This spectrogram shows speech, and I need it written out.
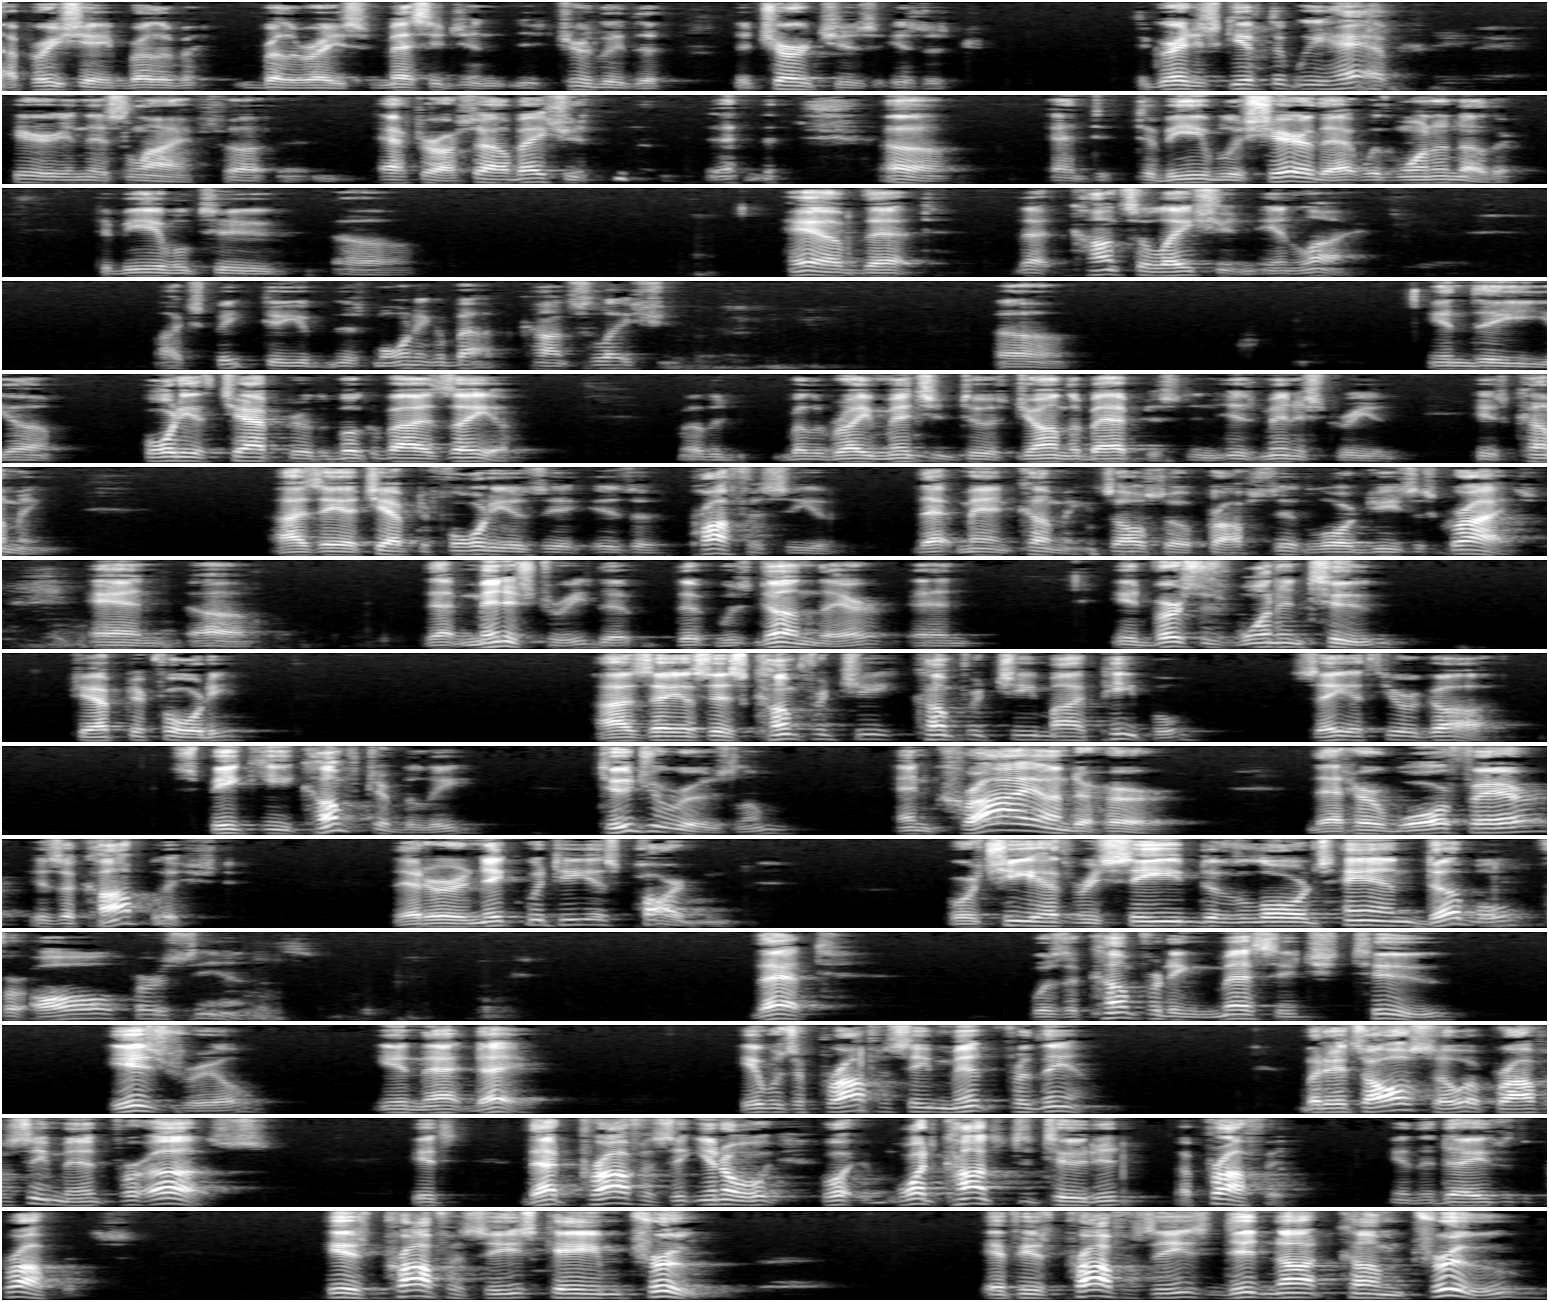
I appreciate brother brother Ray's message, and truly the the church is is a, the greatest gift that we have here in this life uh, after our salvation, uh, and to, to, be able to share that with one another, to be able to uh, have that that consolation in life. I'd like to speak to you this morning about consolation. Uh, in the uh, 40th chapter of the book of Isaiah. Brother, Brother Ray mentioned to us John the Baptist and his ministry and his coming. Isaiah chapter 40 is a, is a prophecy of that man coming. It's also a prophecy of the Lord Jesus Christ. And, uh, that ministry that, that was done there. And in verses 1 and 2, chapter 40, Isaiah says, Comfort ye, comfort ye my people, saith your God. Speak ye comfortably to Jerusalem and cry unto her that her warfare is accomplished, that her iniquity is pardoned. For she hath received of the Lord's hand double for all her sins. That was a comforting message to Israel in that day. It was a prophecy meant for them. But it's also a prophecy meant for us. It's that prophecy, you know, what, what constituted a prophet in the days of the prophets? His prophecies came true. If his prophecies did not come true,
